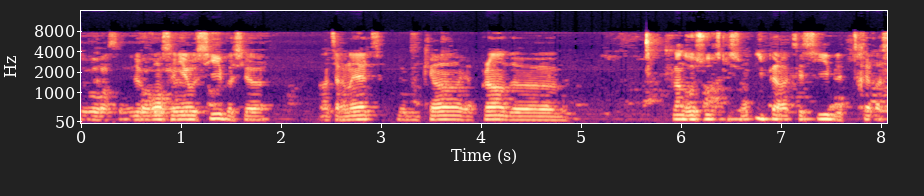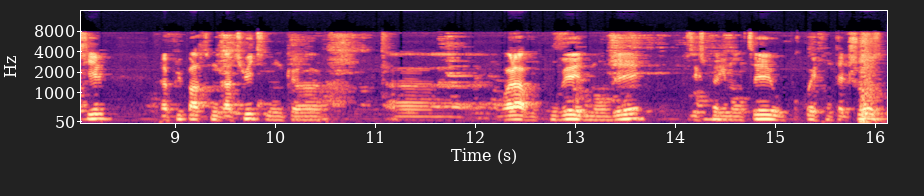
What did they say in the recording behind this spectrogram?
De vous renseigner. de vous renseigner aussi, parce que Internet, les bouquins, il y a plein de, plein de ressources qui sont hyper accessibles et très faciles. La plupart sont gratuites, donc euh, euh, voilà, vous pouvez demander, vous expérimenter ou pourquoi ils font telle chose.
